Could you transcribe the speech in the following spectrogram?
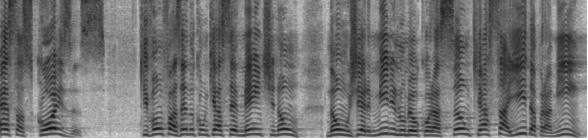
essas coisas que vão fazendo com que a semente não, não germine no meu coração, que a saída para mim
